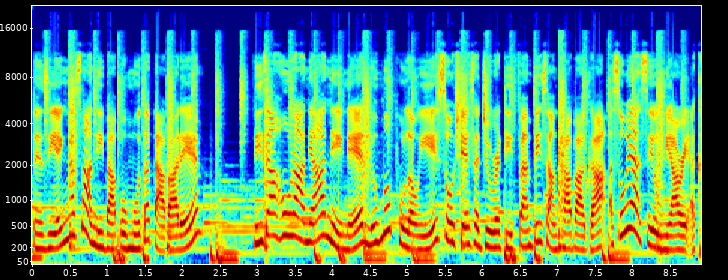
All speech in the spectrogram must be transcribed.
သင်စရိတ်နှစ်ဆနီးပါးပိုမိုသက်သာပါတယ်။ Visa holder များအနေနဲ့လူမှုဖူလုံရေး Social Security Fund ပေးဆောင်ထားပါကအစိုးရစေအုပ်များရဲ့အခ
